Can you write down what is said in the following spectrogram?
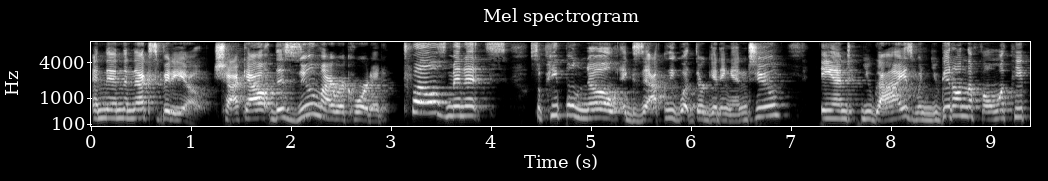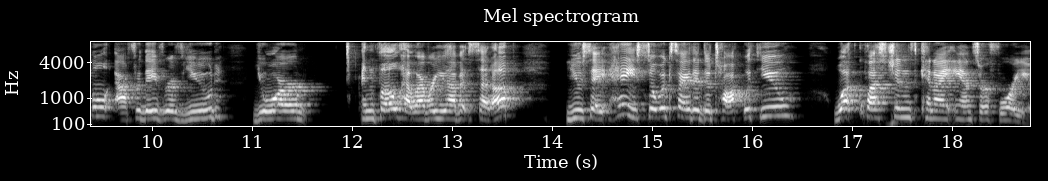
And then the next video, check out this Zoom I recorded, 12 minutes. So people know exactly what they're getting into. And you guys, when you get on the phone with people after they've reviewed your info, however you have it set up, you say, Hey, so excited to talk with you. What questions can I answer for you?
